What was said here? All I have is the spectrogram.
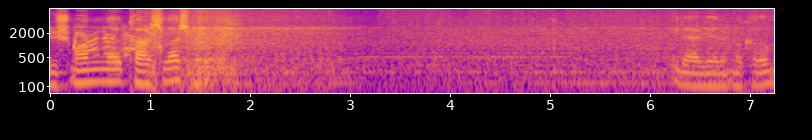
düşmanla karşılaşmadık. İlerleyelim bakalım.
